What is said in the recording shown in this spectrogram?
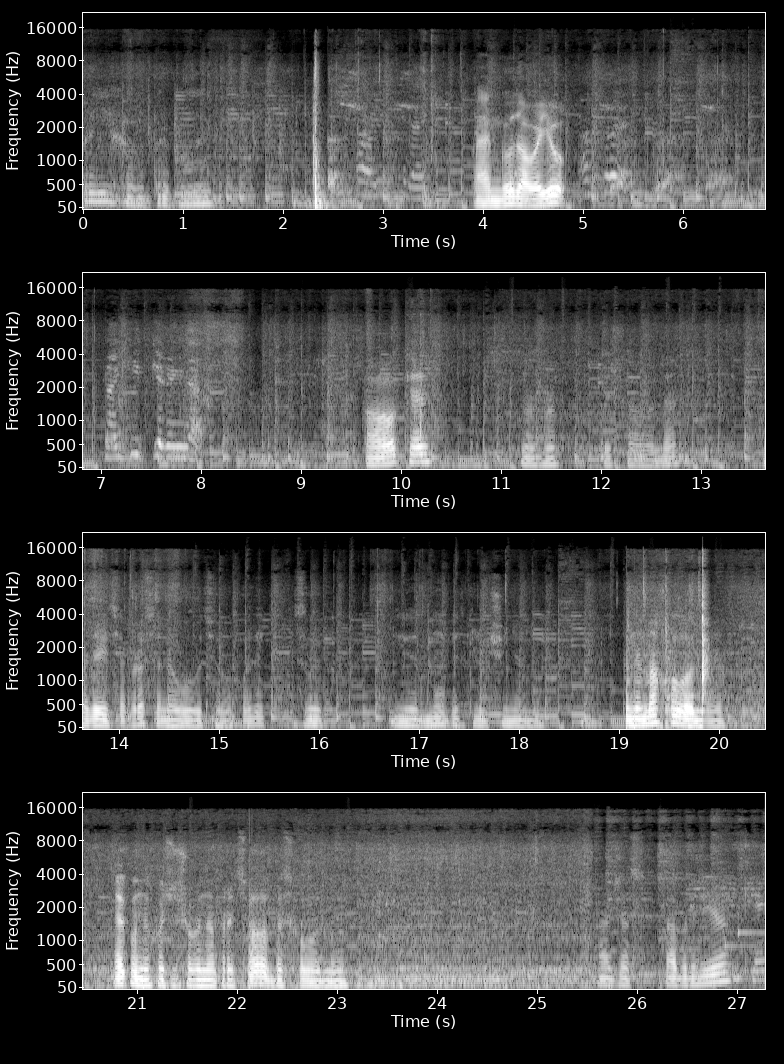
приїхали, прибули. I'm good, how are you? I keep getting this. Окей. Ага. Пішла вода. Подивіться, просто на вулицю виходить злив. І одне підключення. Нема холодної. Як вони хочуть, щоб вона працювала без холодної? I just have here. Okay.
